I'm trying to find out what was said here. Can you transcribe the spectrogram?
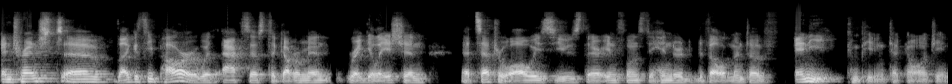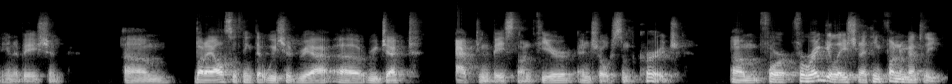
entrenched uh, legacy power with access to government regulation, etc., will always use their influence to hinder the development of any competing technology and innovation. Um, but I also think that we should rea- uh, reject acting based on fear and show some courage. Um, for for regulation, I think fundamentally,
